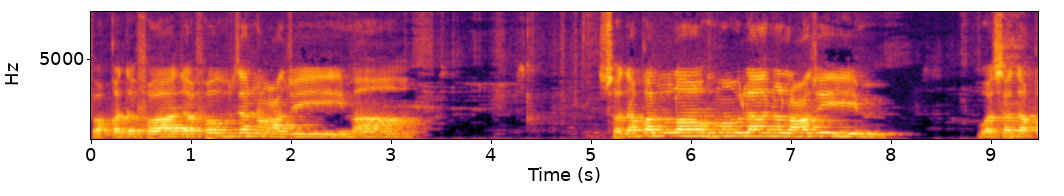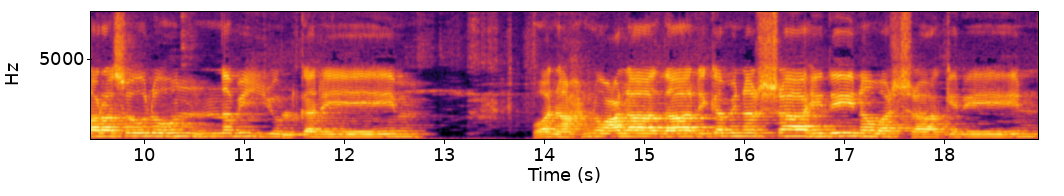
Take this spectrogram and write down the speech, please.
فقد فاز فوزا عظيما. صدق الله مولانا العظيم وصدق رسوله النبي الكريم. ونحن على ذلك من الشاهدين والشاكرين.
